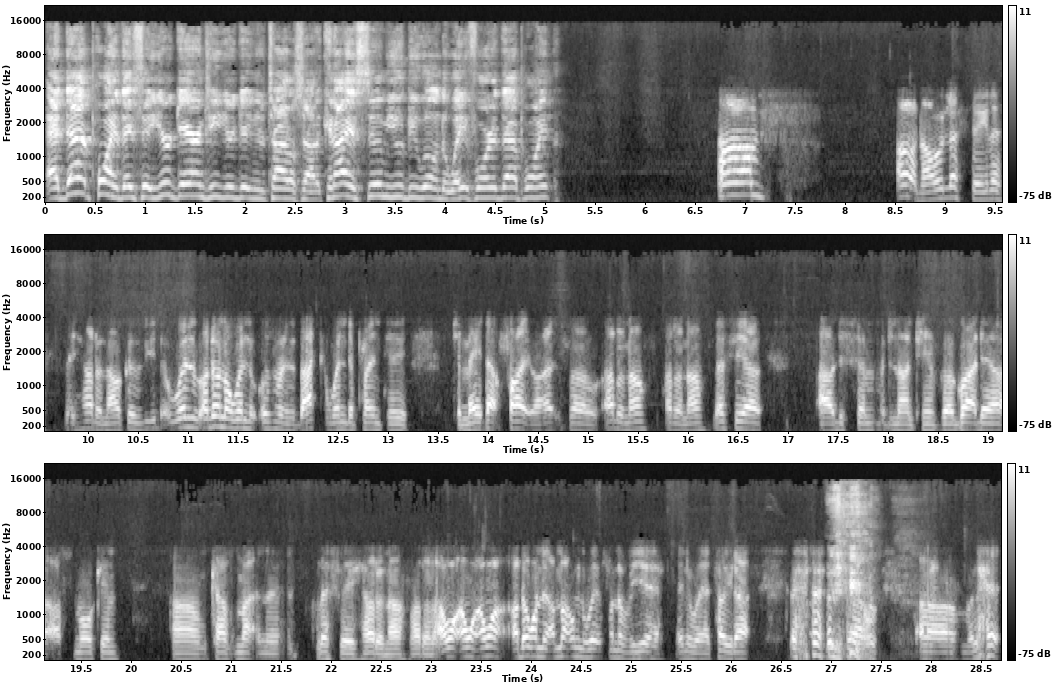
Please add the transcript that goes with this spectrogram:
At that point, they say you're guaranteed you're getting your title shot. Can I assume you would be willing to wait for it at that point? Um. I don't know. Let's see. Let's see. I don't know because when I don't know when Usman is back. When they're planning to to make that fight, right? So I don't know. I don't know. Let's see how, how December the nineteenth go. Go out there. I'll smoke him. Um, and uh, let's see. I don't know. I don't know. I want. I want. I, want, I don't want. To, I'm not going to wait for another year. Anyway, I tell you that. so um, let,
